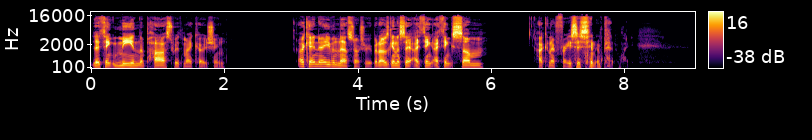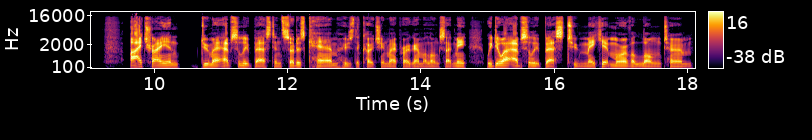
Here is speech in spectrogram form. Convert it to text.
they think me in the past with my coaching. Okay, no, even that's not true. But I was going to say, I think, I think some, how can I phrase this in a better way? I try and do my absolute best, and so does Cam, who's the coach in my program alongside me. We do our absolute best to make it more of a long term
